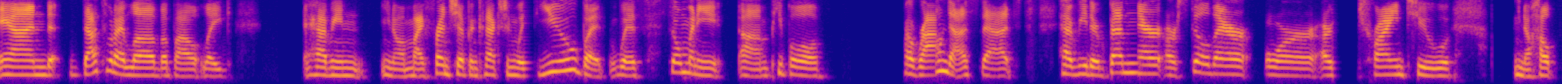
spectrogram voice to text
and that's what i love about like having you know my friendship and connection with you but with so many um, people around us that have either been there or still there or are trying to you know help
